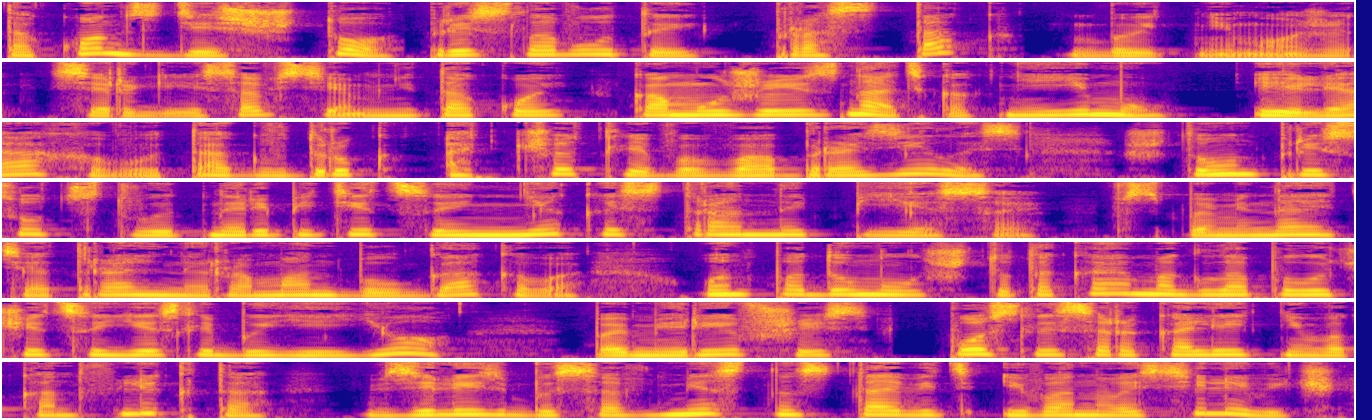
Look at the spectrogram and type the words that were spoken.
Так он здесь что, пресловутый простак? Быть не может. Сергей совсем не такой. Кому же и знать, как не ему? И Ляхову так вдруг отчетливо вообразилось, что он присутствует на репетиции некой странной пьесы. Вспоминая театральный роман Булгакова, он подумал, что такая могла получиться, если бы ее Помирившись, после сорокалетнего конфликта взялись бы совместно ставить Иван Васильевич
